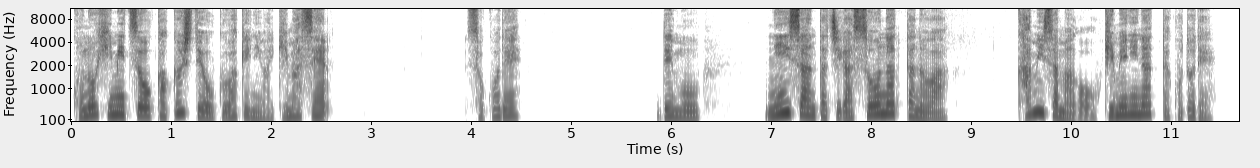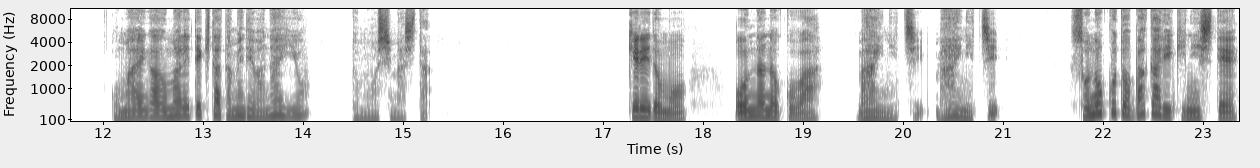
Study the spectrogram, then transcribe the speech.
この秘密を隠しておくわけにはいきません。そこで「でも兄さんたちがそうなったのは神様がお決めになったことでお前が生まれてきたためではないよ」と申しました。けれども女の子は毎日毎日そのことばかり気にして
